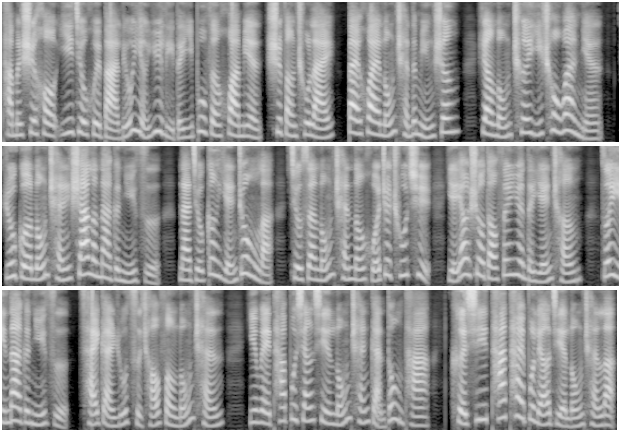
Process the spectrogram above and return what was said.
他们事后依旧会把刘影玉里的一部分画面释放出来，败坏龙尘的名声，让龙车遗臭万年。如果龙尘杀了那个女子，那就更严重了。就算龙尘能活着出去，也要受到分院的严惩。所以那个女子才敢如此嘲讽龙尘，因为她不相信龙尘敢动她。可惜她太不了解龙尘了。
